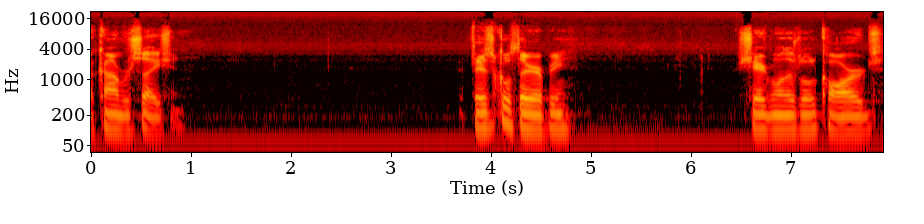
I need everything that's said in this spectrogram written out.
a conversation. Physical therapy, shared one of those little cards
